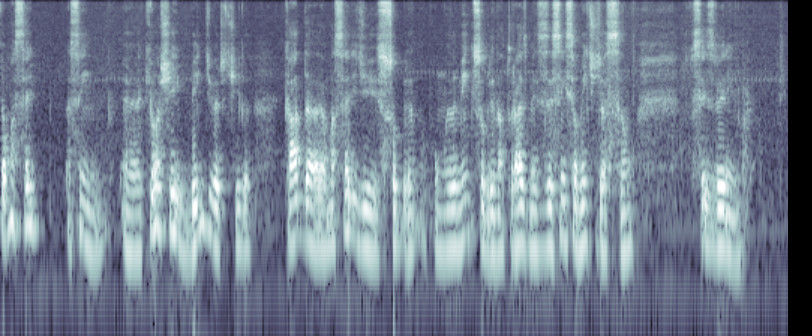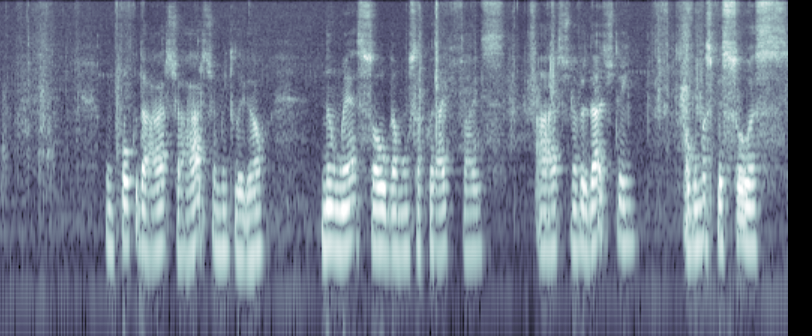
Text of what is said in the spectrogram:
É uma série assim, é, que eu achei bem divertida. Cada é uma série de sobre, com elementos sobrenaturais, mas essencialmente de ação. Vocês verem um pouco da arte, a arte é muito legal. Não é só o Gamon Sakurai que faz a arte, na verdade tem algumas pessoas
